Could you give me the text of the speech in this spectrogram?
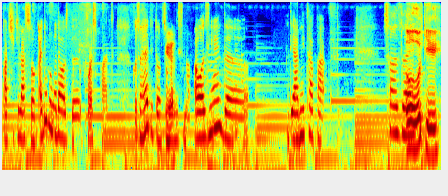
particular song, I didn't know that was the first part because I heard it on Yeah. somebody's snap. I was hearing the the Anita part, so I was like, oh, okay.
